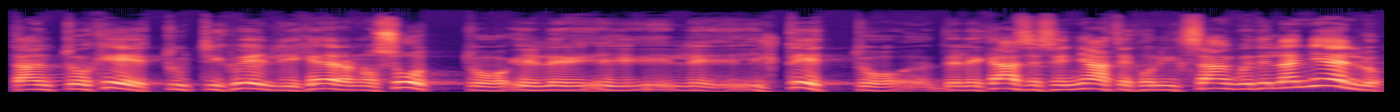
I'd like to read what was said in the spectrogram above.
tanto che tutti quelli che erano sotto il, il, il, tetto delle case segnate con il sangue dell'agnello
